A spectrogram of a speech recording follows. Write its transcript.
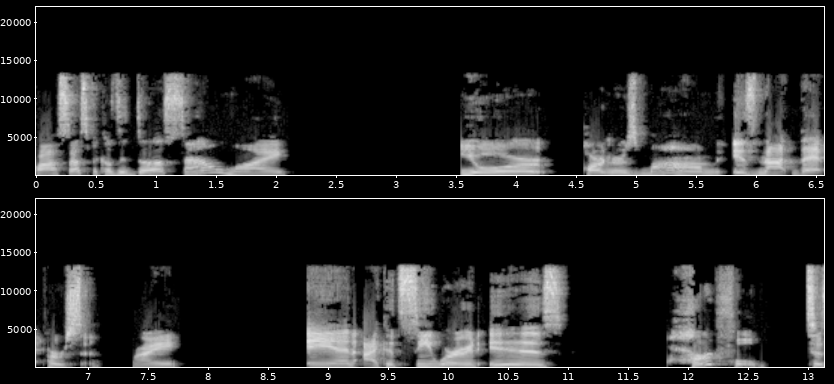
process because it does sound like your partner's mom is not that person, right? And I could see where it is hurtful to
